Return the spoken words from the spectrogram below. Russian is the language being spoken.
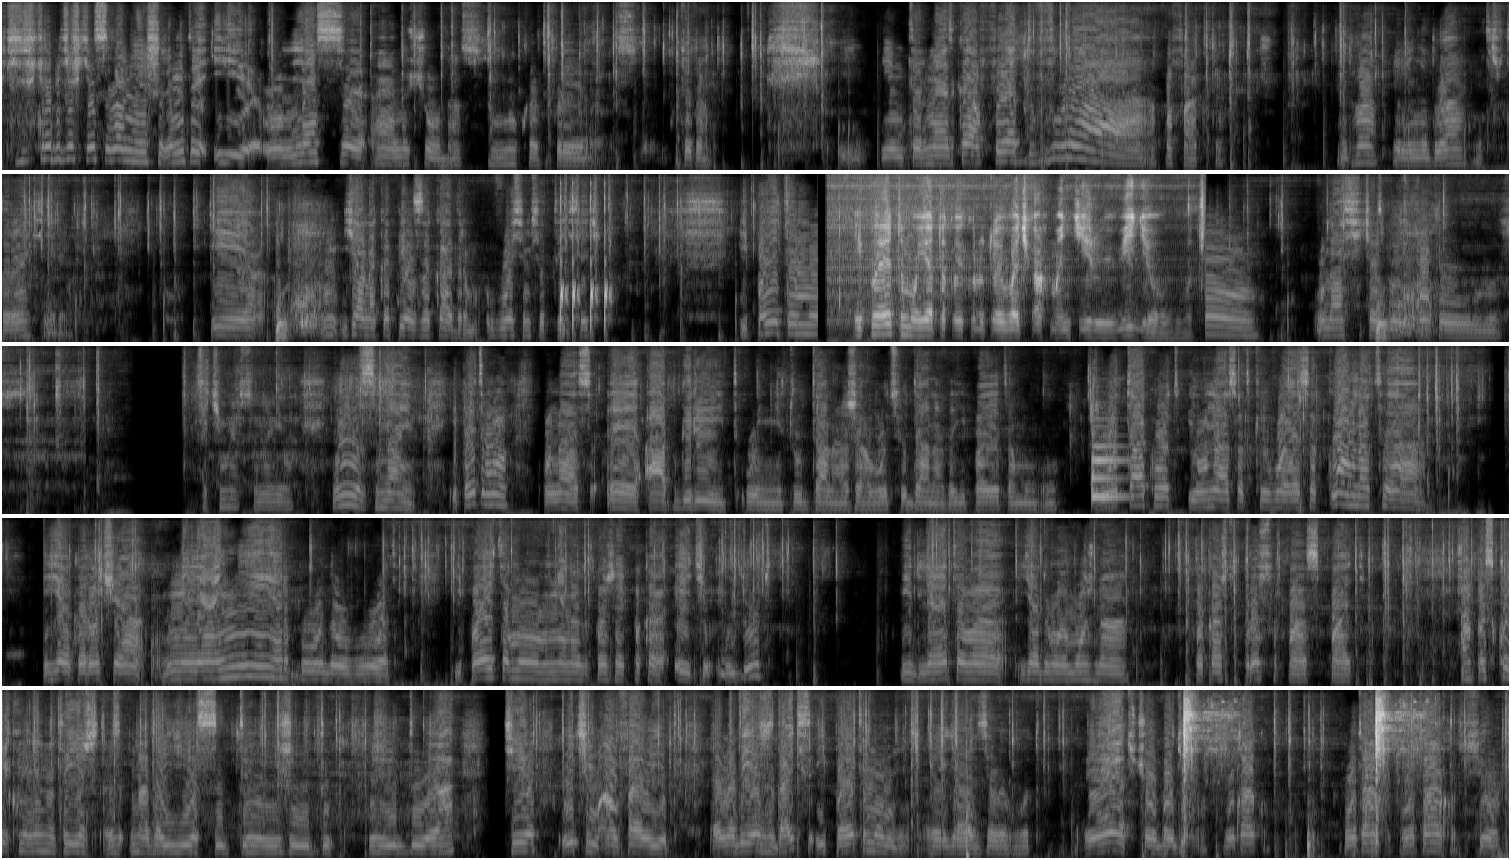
Так, ребятишки, с вами Шеремита, и у нас, э, ну что у нас, ну как бы, вот это, интернет-кафе 2, по факту. Два или не два, это ж вторая серия. И я накопил за кадром 80 тысяч. И поэтому... И поэтому я такой крутой в очках монтирую видео, вот. У нас сейчас будет фокус. Зачем я установил? Не знаю. И поэтому у нас э. Ой, не туда нажал, вот сюда надо. И поэтому вот так вот. И у нас открывается комната. Я, короче, миллионер буду, вот. И поэтому мне надо пожать, пока эти уйдут. И для этого, я думаю, можно пока что просто поспать. А поскольку мне надоест, надоест жиду, жидуа, те учим алфавит. Э, Надоест ждать, и поэтому э, я сделаю вот. Э, ты чё, обалдел? Вот так вот. Вот так вот, вот так вот, все.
